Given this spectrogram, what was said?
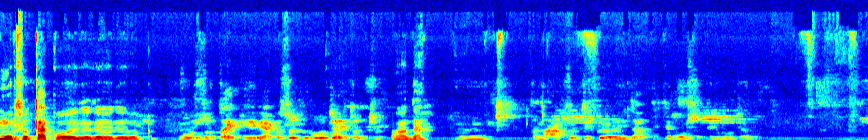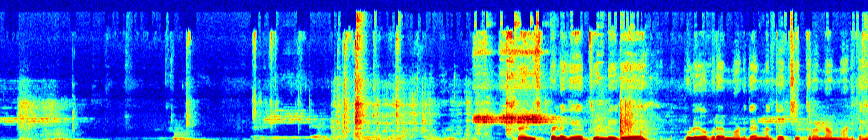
ಮೂರು ಸುತ್ತು ಹಾಕು ಇದು ಇದು- ಇದು. ಮೂರು ಸುತ್ತು ಹಾಕಿದ್ದೀನಿ ಯಾಕೆ ಸುತ್ತು ಲೂಸ್ ಆಯ್ತು ಒಂಚೂರು ಹೌದಾ? ಹ್ಞೂ ನಾಲ್ಕು ಸುತ್ತಿ ಇದಾಗ್ತೈತೆ ಮೂರು ಸುತ್ತಿ ಲೂಸ್ ಆಯ್ತು ಎಣ್ಣೆ ಹಚ್ಕೊಂಡು ಹೋಗಿ ಮಾಡ್ಕೊಂಡು ಫ್ರೆಂಡ್ಸ್ ಬೆಳಗ್ಗೆ ತಿಂಡಿಗೆ ಪುಳಿಯೋಗರೆ ಮಾಡಿದೆ ಮತ್ತು ಚಿತ್ರಾನ್ನ ಮಾಡಿದೆ.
